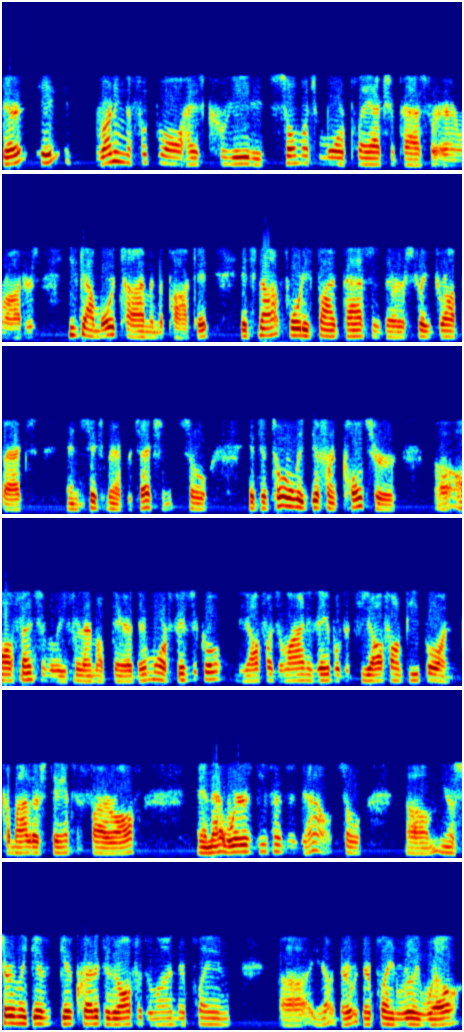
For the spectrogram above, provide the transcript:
They're it, running the football has created so much more play action pass for Aaron Rodgers. He's got more time in the pocket. It's not 45 passes that are straight dropbacks and six man protection. So it's a totally different culture uh, offensively for them up there. They're more physical. The offensive line is able to tee off on people and come out of their stance and fire off, and that wears defenses down. So, um, you know, certainly give give credit to the offensive line. They're playing, uh, you know, they're they're playing really well.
